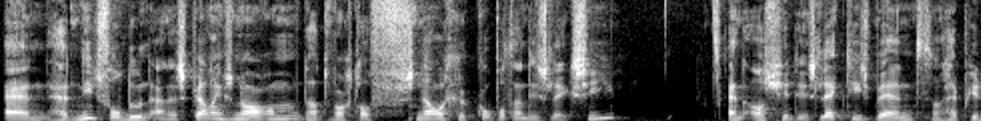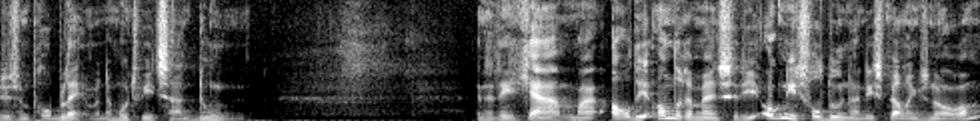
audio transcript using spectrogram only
En het niet voldoen aan een spellingsnorm, dat wordt al snel gekoppeld aan dyslexie. En als je dyslectisch bent, dan heb je dus een probleem. En daar moeten we iets aan doen. En dan denk ik, ja, maar al die andere mensen die ook niet voldoen aan die spellingsnorm.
